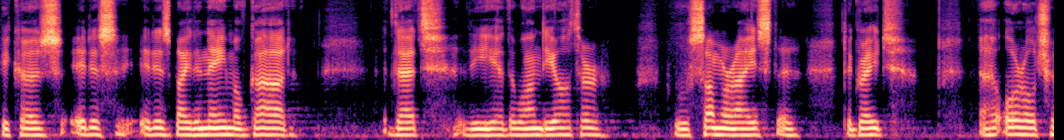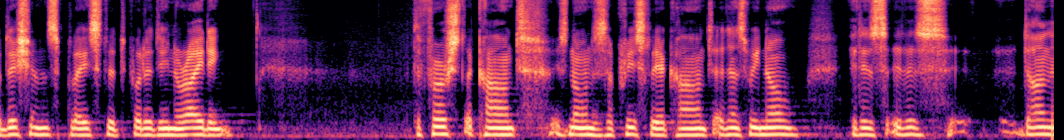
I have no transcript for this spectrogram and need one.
because it is, it is by the name of God that the, the one, the author, who summarized the, the great uh, oral traditions, placed it, put it in writing. The first account is known as the priestly account, and as we know, it is, it is done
